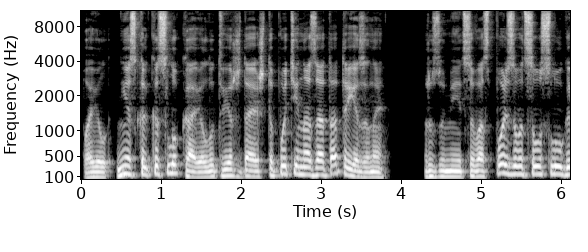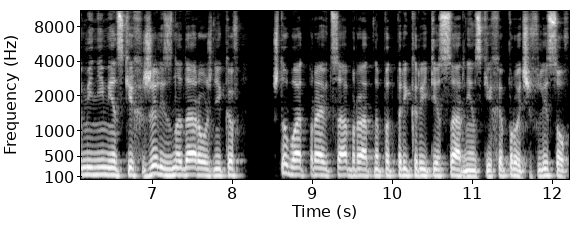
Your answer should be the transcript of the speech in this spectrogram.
Павел несколько слукавил, утверждая, что пути назад отрезаны – Разумеется, воспользоваться услугами немецких железнодорожников, чтобы отправиться обратно под прикрытие сарнинских и прочих лесов,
